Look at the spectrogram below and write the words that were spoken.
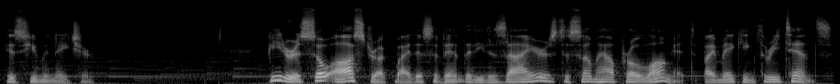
his human nature. Peter is so awestruck by this event that he desires to somehow prolong it by making three tents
